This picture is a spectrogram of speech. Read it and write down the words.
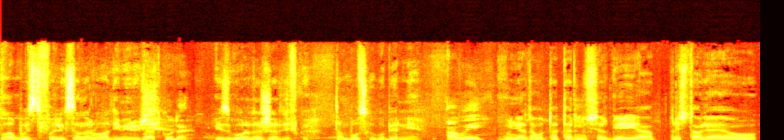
Хлобыстов Александр Владимирович. Вы откуда? Из города Жердевка, Тамбовской губернии. А вы? Меня зовут Татаринов Сергей, я представляю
